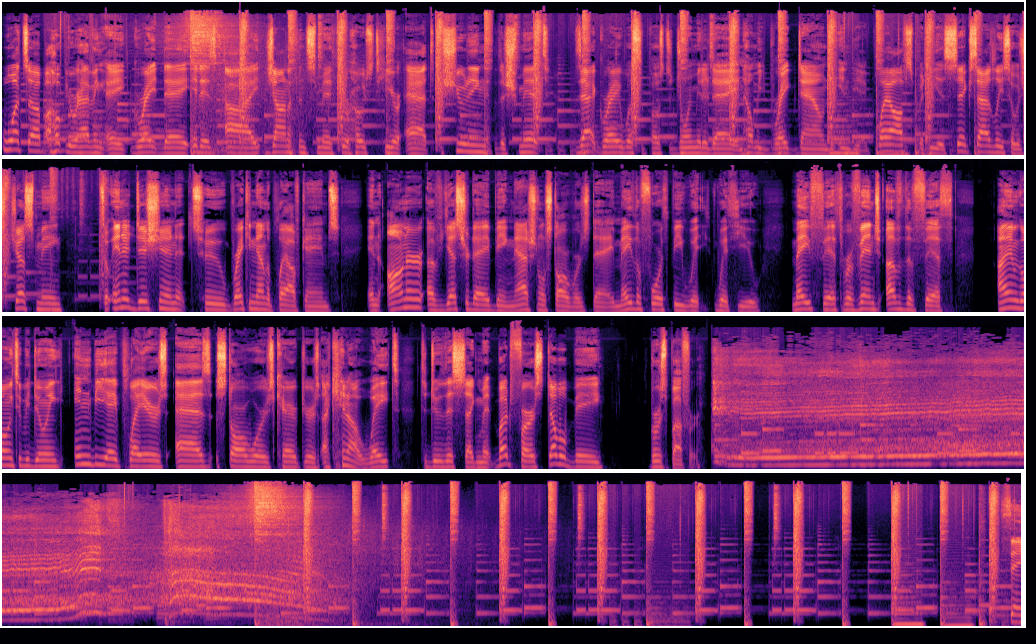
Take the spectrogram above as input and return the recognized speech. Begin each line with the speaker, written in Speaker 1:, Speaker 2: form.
Speaker 1: What's up? I hope you are having a great day. It is I, Jonathan Smith, your host here at Shooting the Shmitt. Zach Gray was supposed to join me today and help me break down the NBA playoffs, but he is sick, sadly, so it's just me. So, in addition to breaking down the playoff games, in honor of yesterday being National Star Wars Day, May the 4th be with, with you. May 5th, Revenge of the 5th. I am going to be doing NBA players as Star Wars characters. I cannot wait to do this segment. But first, Double B, Bruce Buffer.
